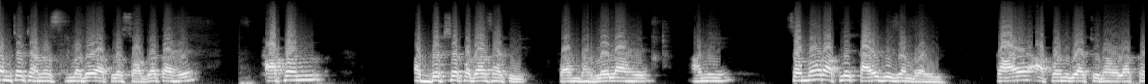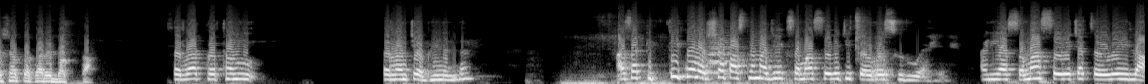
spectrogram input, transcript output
आमच्या चॅनल्समध्ये आपलं स्वागत आहे. आपण अध्यक्षपदासाठी फॉर्म भरलेला आहे आणि समोर आपले काय विजन राहील काय आपण या चुनावाला कशा प्रकारे बघता? सर्वात प्रथम सर्वांचे अभिनंदन. असा कित्येक वर्षापासून माझी एक समाजसेवेची चळवळ सुरू आहे. आणि या समाजसेवेच्या चळवळीला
